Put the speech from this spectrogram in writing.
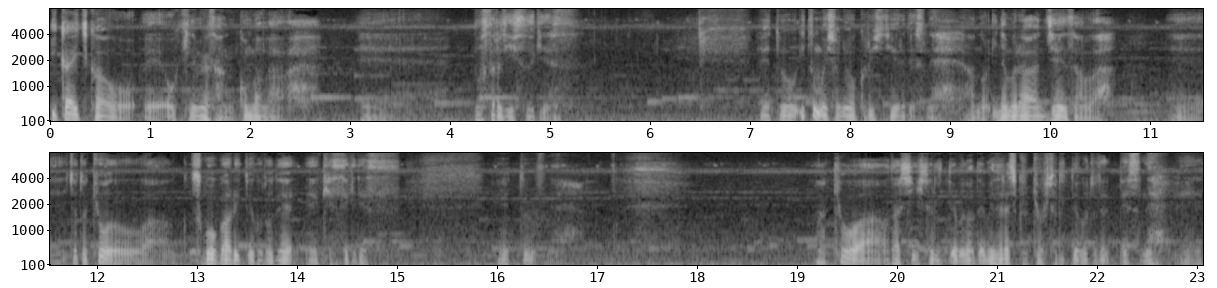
ー、イカイチカを、えー、お聞きの皆さんこんばんは、えー、ノスタルジー鈴木です。えっ、といつも一緒にお送りしているですねあの稲村ジェーンさんは、えちょっと今日は都合が悪いということで、え欠席です。えっとですね。まあ、今日は私一人ということで珍しく今日一人ということでですね、えー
